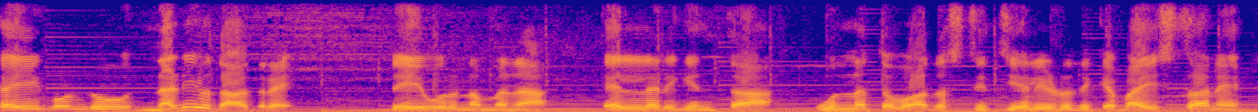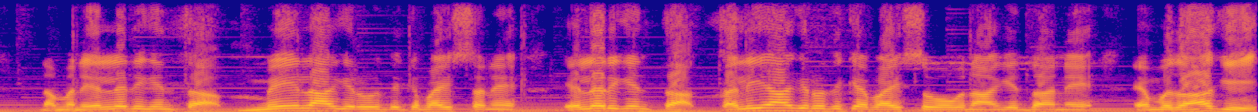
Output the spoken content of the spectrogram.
ಕೈಗೊಂಡು ನಡೆಯುವುದಾದ್ರೆ ದೇವರು ನಮ್ಮನ್ನ ಎಲ್ಲರಿಗಿಂತ ಉನ್ನತವಾದ ಸ್ಥಿತಿಯಲ್ಲಿ ಇಡೋದಕ್ಕೆ ಬಯಸ್ತಾನೆ. ನಮ್ಮನ್ನು ಎಲ್ಲರಿಗಿಂತ ಮೇಲಾಗಿರುವುದಕ್ಕೆ ಬಯಸ್ತಾನೆ. ಎಲ್ಲರಿಗಿಂತ ತಲೆಯಾಗಿರುವುದಕ್ಕೆ ಬಯಸುವವನಾಗಿದ್ದಾನೆ ಎಂಬುದಾಗಿ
